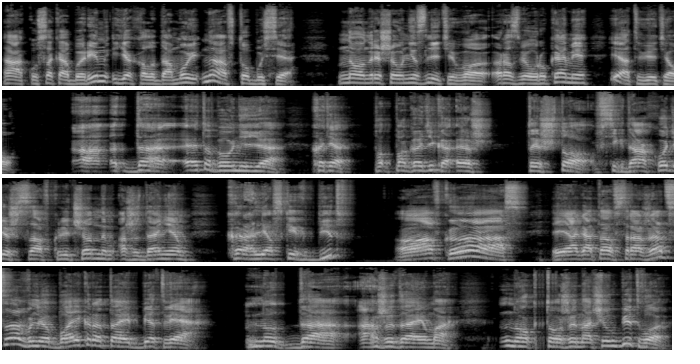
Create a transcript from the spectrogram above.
а Кусака Берин ехала домой на автобусе. Но он решил не злить его, развел руками и ответил. «А, да, это был не я. Хотя, погоди-ка, Эш, ты что, всегда ходишь со включенным ожиданием королевских битв?» «Of course! Я готов сражаться в любой крутой битве!» «Ну да, ожидаемо. Но кто же начал битву?»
